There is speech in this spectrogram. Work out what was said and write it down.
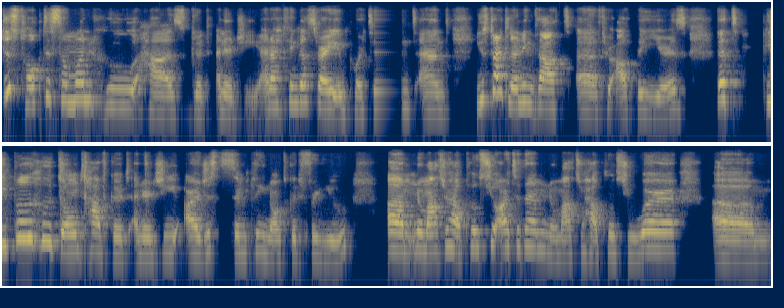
Just talk to someone who has good energy. And I think that's very important. And you start learning that uh, throughout the years that people who don't have good energy are just simply not good for you. Um, no matter how close you are to them, no matter how close you were. Um,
